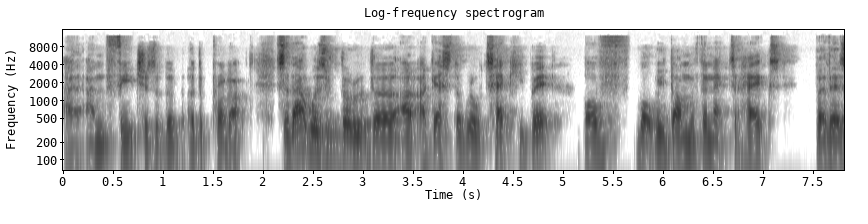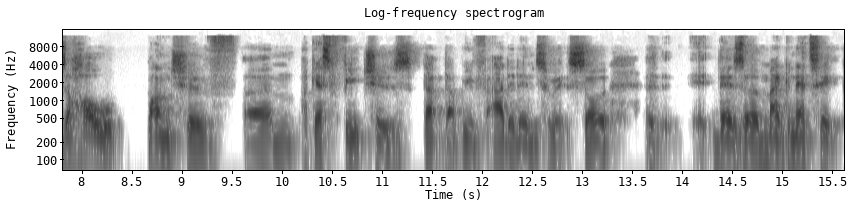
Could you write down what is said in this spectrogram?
and features of the of the product. So that was the the I guess the real techie bit of what we've done with the Nectar Hex. But there's a whole bunch of um, I guess features that that we've added into it. So uh, it, there's a magnetic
